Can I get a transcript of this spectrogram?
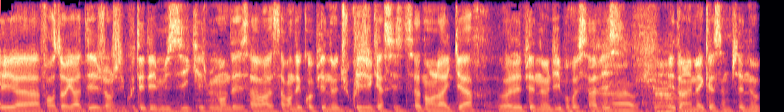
et à force de regarder, genre j'écoutais des musiques et je me demandais ça, ça rendait quoi au piano? Du coup, j'ai cassé ça dans la gare, les pianos libres service Ah, et dans les magasins de piano.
